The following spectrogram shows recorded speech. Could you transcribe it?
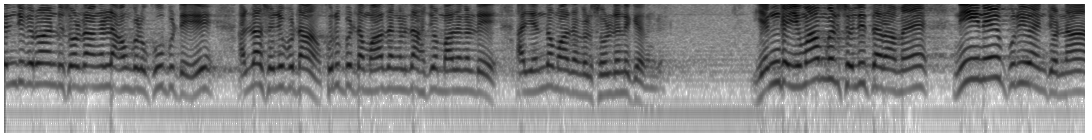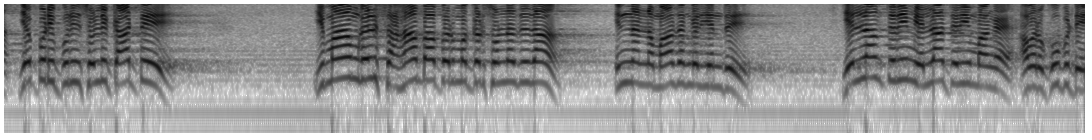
தெரிஞ்சுக்கிறோம் என்று சொல்கிறாங்கல்ல அவங்கள கூப்பிட்டு எல்லாம் சொல்லிவிட்டான் குறிப்பிட்ட மாதங்கள் தான் ஹஜ் மாதங்கள் அது எந்த மாதங்கள் சொல்லுன்னு கேளுங்க. எங்கள் இமாம்கள் சொல்லி நீனே புரிவேன்னு சொன்னால் எப்படி புரிய சொல்லி காட்டு. இமாம்கள் சஹாபா பெருமக்கள் சொன்னது தான் இன்னென்ன மாதங்கள் என்று. எல்லாம் தெரியும் எல்லாம் தெரியுமாங்க அவரை கூப்பிட்டு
